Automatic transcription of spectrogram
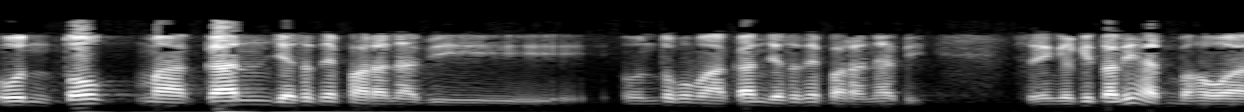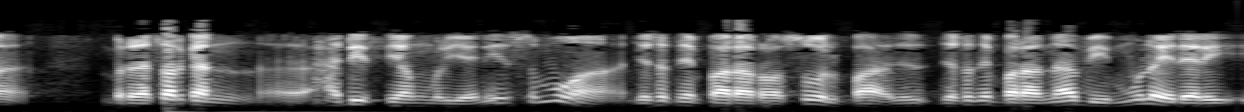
untuk makan jasadnya para nabi, untuk memakan jasadnya para nabi. Sehingga kita lihat bahwa berdasarkan eh, hadis yang mulia ini semua jasadnya para rasul, jasadnya para nabi mulai dari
